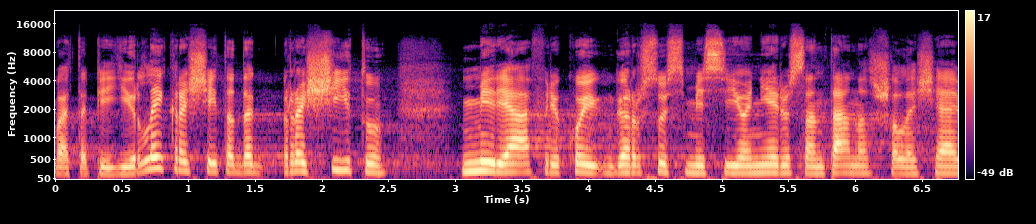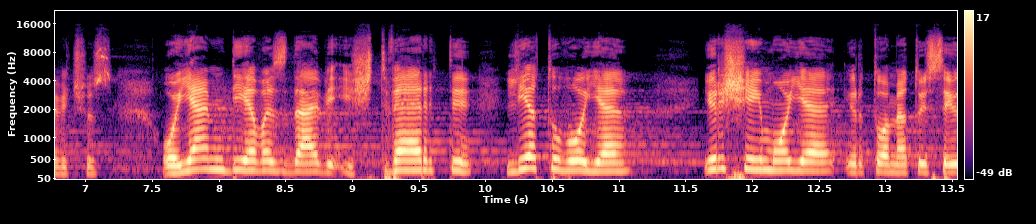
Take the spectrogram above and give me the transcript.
vat, apie jį ir laikraščiai tada rašytų mirė Afrikoje garsus misionierius Antanas Šalaševičius, o jam Dievas davė ištverti Lietuvoje ir šeimoje, ir tuo metu jisai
